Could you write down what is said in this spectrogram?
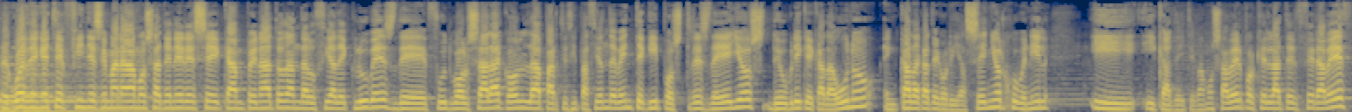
Recuerden, este fin de semana vamos a tener ese campeonato de Andalucía de clubes de fútbol sala con la participación de 20 equipos, tres de ellos de Ubrique cada uno, en cada categoría, señor, juvenil y, cadete. Vamos a ver porque es la tercera vez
